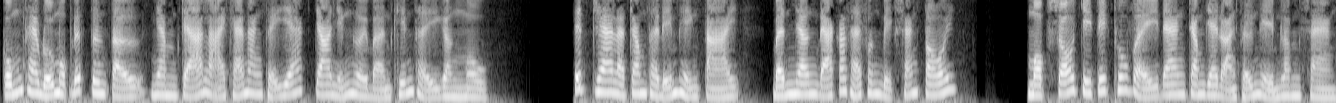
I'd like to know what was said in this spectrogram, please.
cũng theo đuổi mục đích tương tự nhằm trả lại khả năng thị giác cho những người bệnh khiếm thị gần mù. Ít ra là trong thời điểm hiện tại, bệnh nhân đã có thể phân biệt sáng tối. Một số chi tiết thú vị đang trong giai đoạn thử nghiệm lâm sàng.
